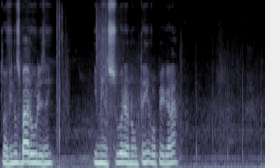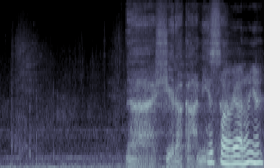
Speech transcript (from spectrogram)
Tô ouvindo os barulhos, hein? Imensura eu não tenho, vou pegar. Ah, cheira a carniça. Opa, é aranha,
